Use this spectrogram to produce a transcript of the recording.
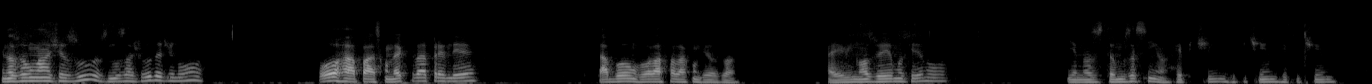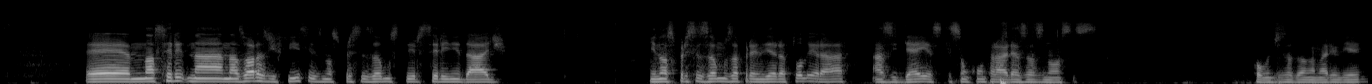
E nós vamos lá, Jesus, nos ajuda de novo. Ô oh, rapaz, quando é que tu vai aprender? Tá bom, vou lá falar com Deus lá. Aí nós vemos de novo. E nós estamos assim, ó, repetindo, repetindo, repetindo. É, nas, na, nas horas difíceis, nós precisamos ter serenidade. E nós precisamos aprender a tolerar as ideias que são contrárias às nossas. Como diz a dona Marilene,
